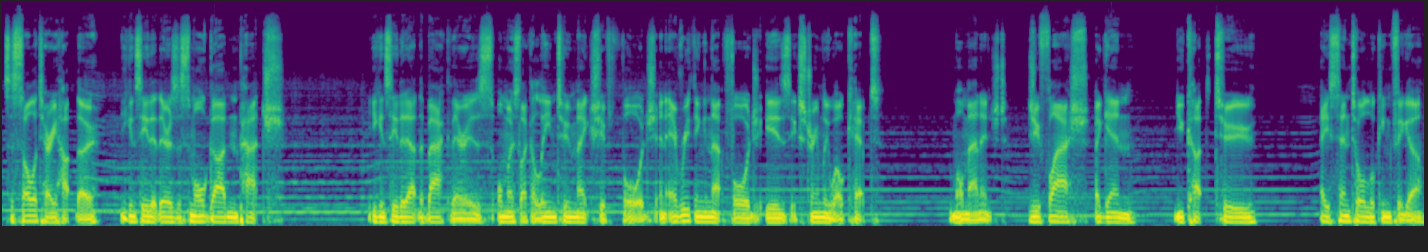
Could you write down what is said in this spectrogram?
It's a solitary hut, though. You can see that there is a small garden patch you can see that out the back there is almost like a lean to makeshift forge, and everything in that forge is extremely well kept, well managed. As you flash again, you cut to a centaur looking figure,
